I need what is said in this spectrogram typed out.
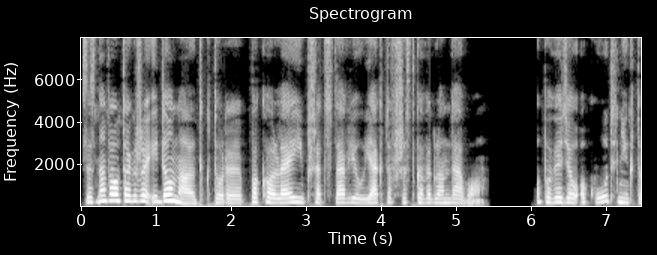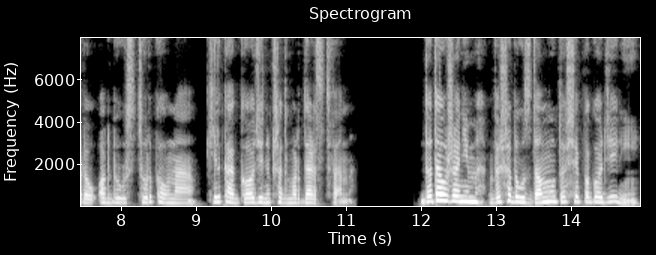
Zeznawał także i Donald, który po kolei przedstawił, jak to wszystko wyglądało. Opowiedział o kłótni, którą odbył z córką na kilka godzin przed morderstwem. Dodał, że nim wyszedł z domu, to się pogodzili.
